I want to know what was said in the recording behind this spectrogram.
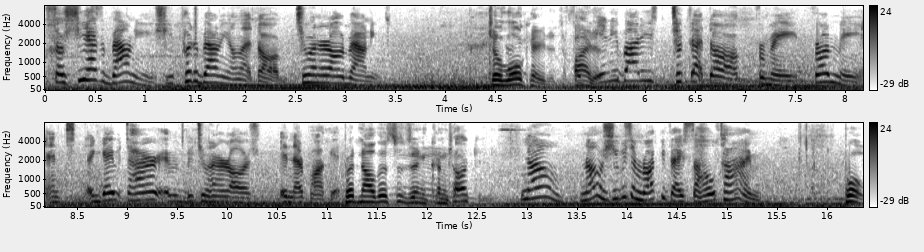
so she has a bounty. She put a bounty on that dog, two hundred dollar bounty. To locate it, to find if it. anybody took that dog from me, from me, and and gave it to her, it would be two hundred dollars in their pocket. But now this is in Kentucky. No, no, she was in Rocky Face the whole time. Well,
